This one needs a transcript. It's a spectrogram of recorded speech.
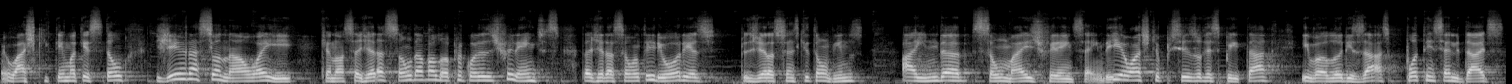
eu acho que tem uma questão geracional aí, que a nossa geração dá valor para coisas diferentes da geração anterior e as gerações que estão vindo ainda são mais diferentes ainda. E eu acho que eu preciso respeitar e valorizar as potencialidades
